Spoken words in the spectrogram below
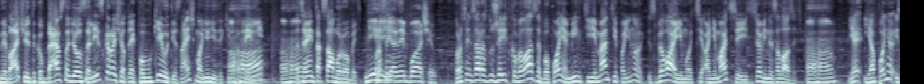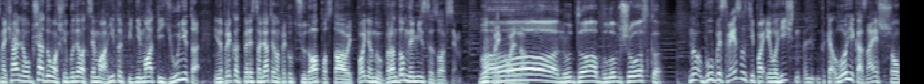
Не бачу, він тако бемс на нього заліз, коротше, от як павуки, от, ти знаєш, манюні такі Ага, противні. ага. А це він так само робить. Ні, Просто я він- не бачив. Просто він зараз дуже рідко вилазить, бо поняв, він TV-мен, типа, ну, збиває йому ці анімації, і цього він не залазить. Ага. Я, я поняв, ізначально взагалі думав, що він буде оцим магнітом піднімати юніта і, наприклад, переставляти, наприклад, сюди поставить, поняв, ну, в рандомне місце зовсім. Було б прикольно. А, ну да, було б жорстко. Ну, був би смисл, типа, і логічна така логіка, знаєш, що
